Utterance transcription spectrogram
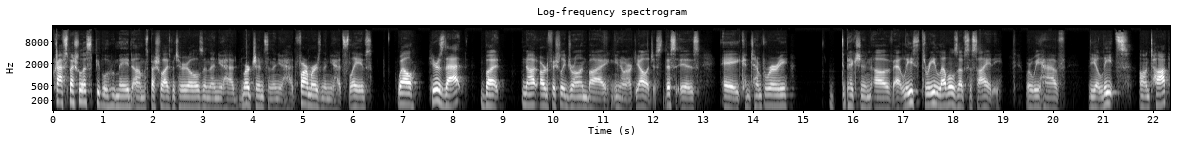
craft specialists, people who made um, specialized materials, and then you had merchants, and then you had farmers, and then you had slaves. Well, here's that, but not artificially drawn by you know, an archaeologist. This is a contemporary depiction of at least three levels of society where we have the elites on top,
